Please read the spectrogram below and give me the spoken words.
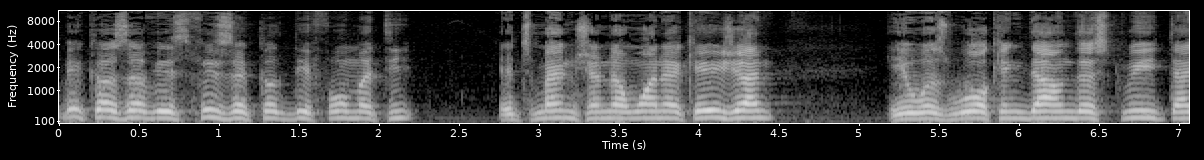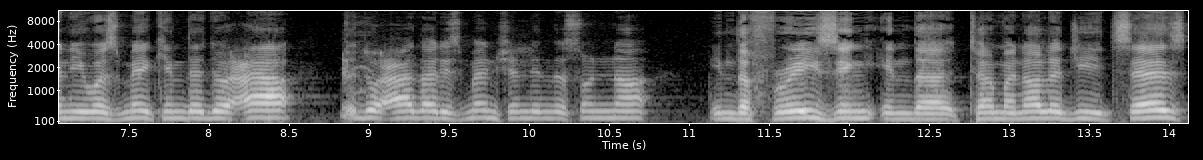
because of his physical deformity. It's mentioned on one occasion, he was walking down the street and he was making the dua, the dua that is mentioned in the sunnah, in the phrasing, in the terminology, it says,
